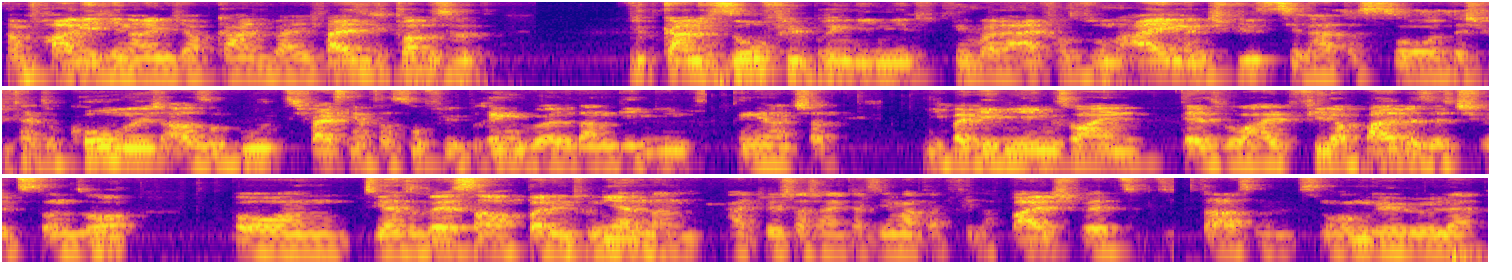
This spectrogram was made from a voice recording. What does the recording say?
dann frage ich ihn eigentlich auch gar nicht, weil ich weiß nicht, ich glaube, das wird, wird gar nicht so viel bringen gegen ihn zu weil er einfach so einen eigenen Spielstil hat, das so, der spielt halt so komisch, aber so gut, ich weiß nicht, ob das so viel bringen würde, dann gegen ihn zu trainieren, anstatt lieber gegen irgend so einen, der so halt viel auf Ballbesitz schwitzt und so. Und ja, so wäre es auch bei den Turnieren dann halt höchstwahrscheinlich, dass jemand hat viel auf Ball schwitzt, da ist ein bisschen Rumgehöhle.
